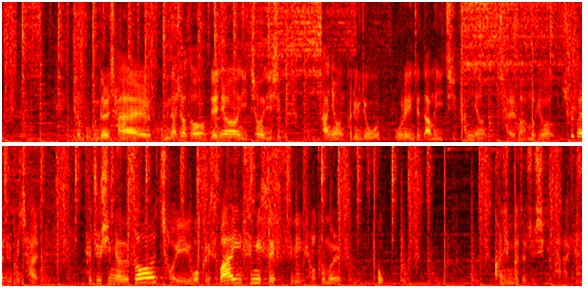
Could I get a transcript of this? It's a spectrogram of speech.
이런 부분들 잘 고민하셔서 내년 2024년 그리고 이제 올- 올해 이제 남은 23년 잘 마무리와 출발 준비 잘 해주시면서 저희 워크리스 바이 스미스 S3 상품을 꼭 관심 가져주시기 바라겠습니다.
